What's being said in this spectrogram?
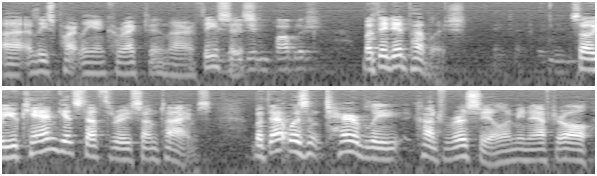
at least partly incorrect in our thesis. They didn't publish, but they did publish. So you can get stuff through sometimes. But that wasn't terribly controversial. I mean, after all,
